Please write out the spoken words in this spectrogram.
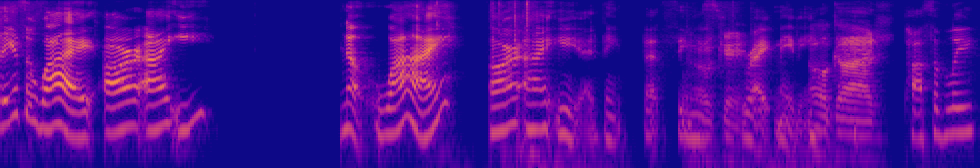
think it's a Y. R I E? No, Y R I E. I think that seems Okay. right, maybe. oh God, Possibly.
